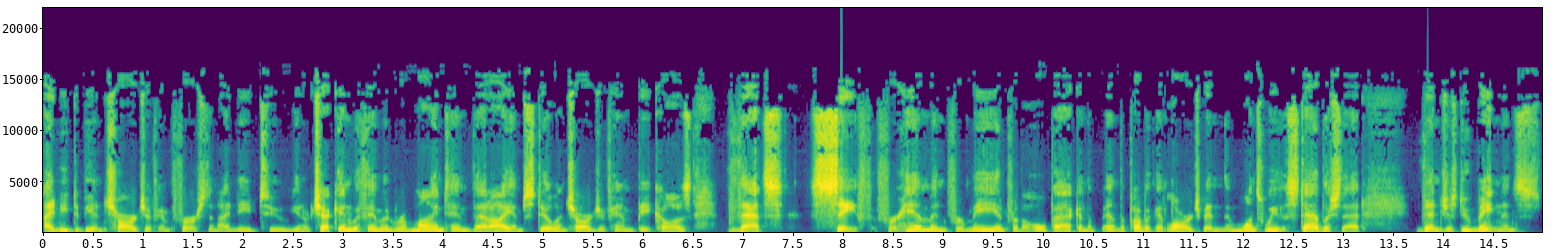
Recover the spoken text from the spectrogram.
I need to be in charge of him first, and I need to you know check in with him and remind him that I am still in charge of him because that's safe for him and for me and for the whole pack and the and the public at large. And then once we've established that, then just do maintenance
